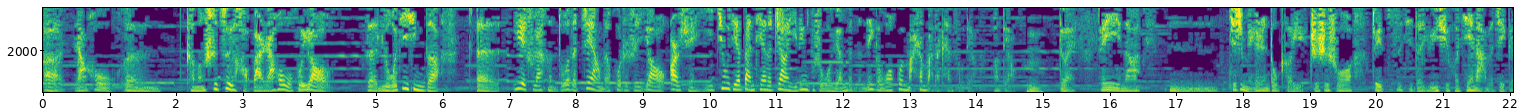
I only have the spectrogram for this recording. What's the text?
呃，然后，嗯，可能是最好吧。然后我会要，呃，逻辑性的。呃，列出来很多的这样的，或者是要二选一，纠结半天的，这样一定不是我原本的那个，我会马上把它 cancel 掉，忘掉。嗯，对，所以呢，嗯，其实每个人都可以，只是说对自己的允许和接纳的这个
